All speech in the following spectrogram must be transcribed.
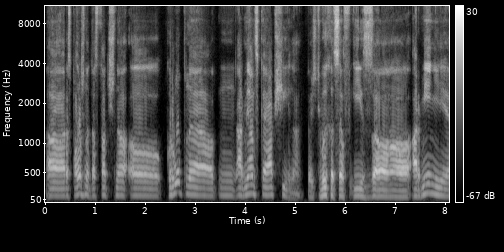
а, расположена достаточно а, крупная армянская община. То есть выходцев из Армении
